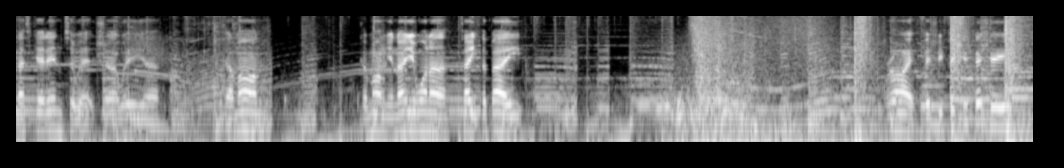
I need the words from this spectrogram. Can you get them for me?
Let's get into it, shall we? Uh, come on, come on. You know you want to take the bait. Right, fishy, fishy, fishy.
